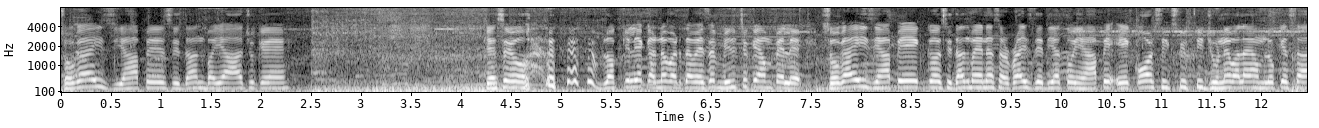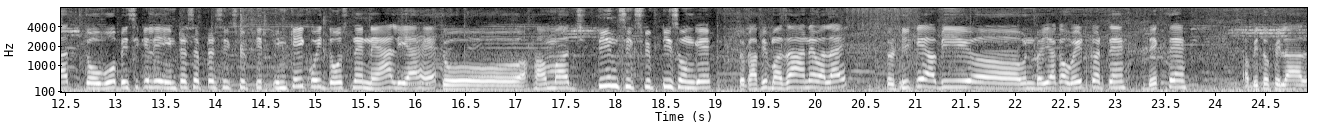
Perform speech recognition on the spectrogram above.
सो गाइज़ यहाँ पे सिद्धांत भैया आ चुके हैं. कैसे हो? ब्लॉग के लिए करना पड़ता है, वैसे मिल चुके हम पहले। सो गाइज़ यहाँ पे एक सिद्धांत भाई ने सरप्राइज़ दे दिया तो यहाँ पे एक और 650 जुड़ने वाला है हम लोग के साथ। तो वो बेसिकली इंटरसेप्टर 650 इनके ही कोई दोस्त ने नया लिया है। तो हम आज तीन 650 होंगे तो काफ़ी मज़ा आने वाला है। तो ठीक है, अभी उन भैया का वेट करते हैं, देखते हैं। अभी तो फ़िलहाल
